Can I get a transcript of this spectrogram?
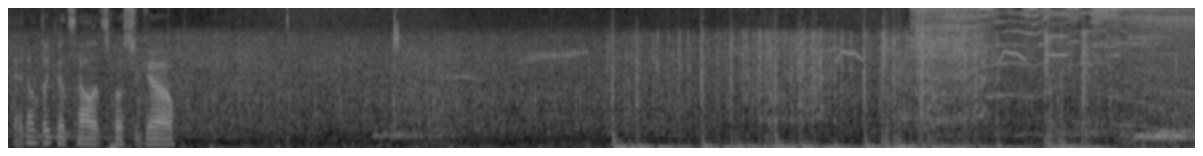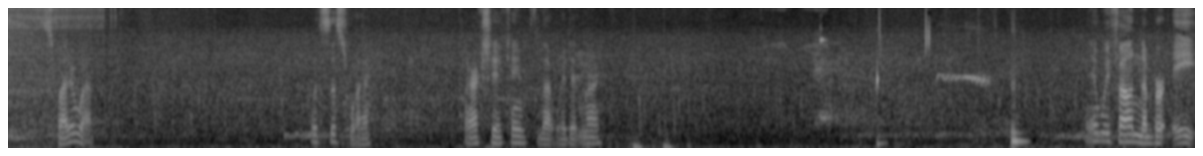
Okay, I don't think that's how it's supposed to go. Spider web. What's this way? Or actually, I came from that way, didn't I? And we found number eight.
